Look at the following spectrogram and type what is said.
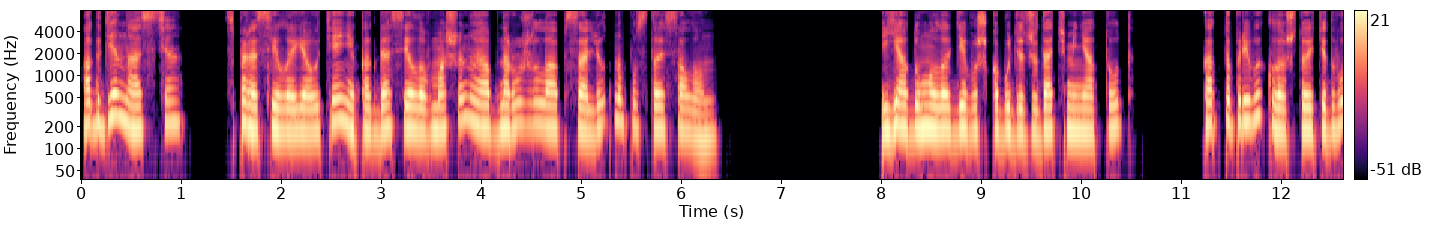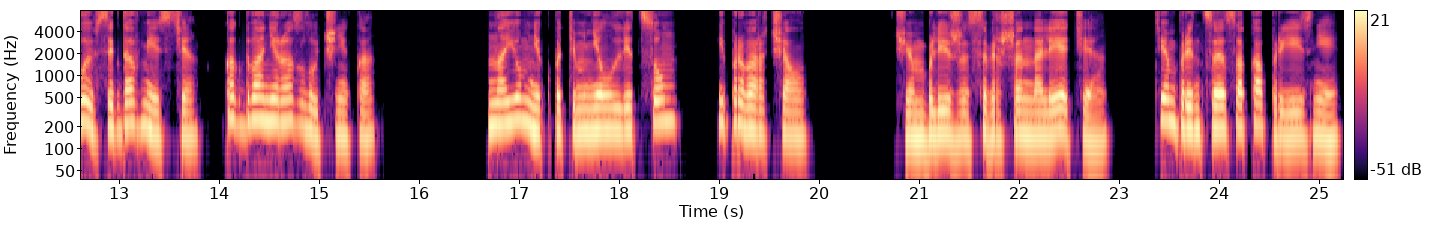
«А где Настя?» — спросила я у тени, когда села в машину и обнаружила абсолютно пустой салон. Я думала, девушка будет ждать меня тут. Как-то привыкла, что эти двое всегда вместе, как два неразлучника. Наемник потемнел лицом и проворчал. «Чем ближе совершеннолетие, тем принцесса капризней».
